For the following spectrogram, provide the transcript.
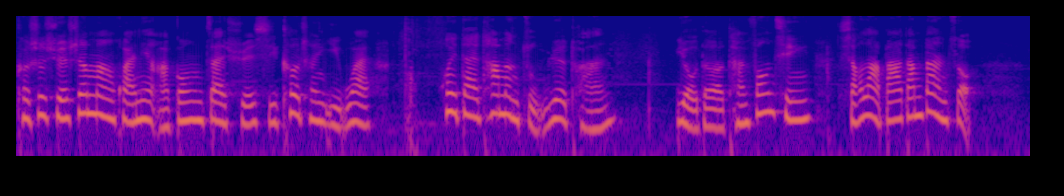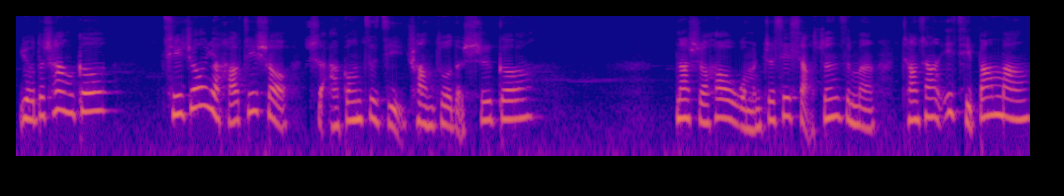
可是学生们怀念阿公在学习课程以外。会带他们组乐团，有的弹风琴、小喇叭当伴奏，有的唱歌，其中有好几首是阿公自己创作的诗歌。那时候，我们这些小孙子们常常一起帮忙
